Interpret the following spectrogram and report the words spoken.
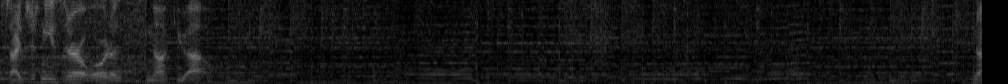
So I just need Zeraora to knock you out. No,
